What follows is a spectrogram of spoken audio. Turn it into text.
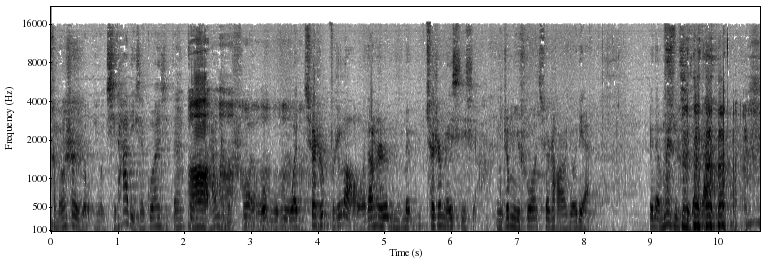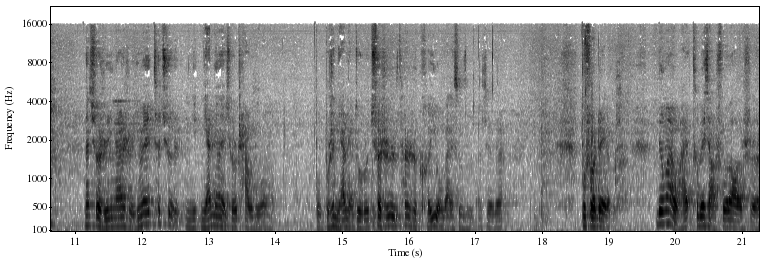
可能是有有其他的一些关系，但是好像这么说的，我我我确实不知道，我当时没确实没细想。你这么一说，确实好像有点有点问题在那。那确实应该是因为他确年年龄也确实差不多嘛，不不是年龄，就是说确实他是可以有外孙子的。觉得不说这个，另外我还特别想说到的是，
